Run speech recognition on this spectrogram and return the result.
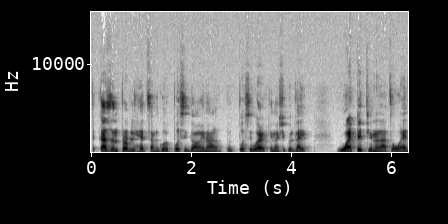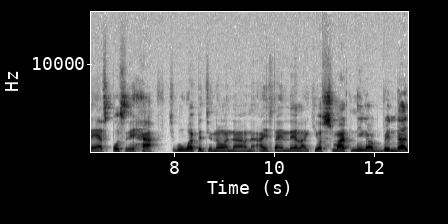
the cousin probably had some good pussy going on, good pussy work. You know, she could like whip it. You know, that's a wet ass pussy. Ha. She could whip it. You know, and uh, and Einstein there like, you're smart nigga, bring that.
